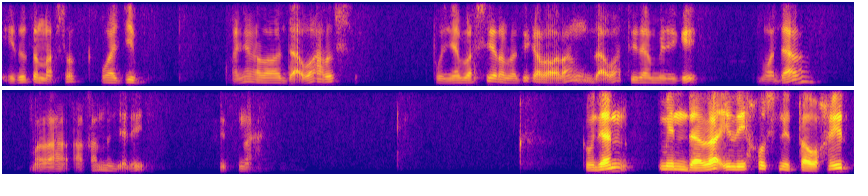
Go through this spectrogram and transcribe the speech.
itu termasuk wajib. Makanya kalau dakwah harus punya basirah. Berarti kalau orang dakwah tidak memiliki modal malah akan menjadi fitnah. Kemudian mindala ili husni tauhid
